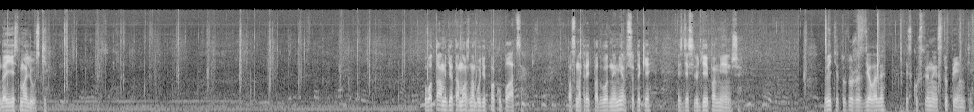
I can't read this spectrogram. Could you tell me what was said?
да есть моллюски. Вот там где-то можно будет покупаться. Посмотреть подводный мир. Все-таки здесь людей поменьше. Видите, тут уже сделали искусственные ступеньки.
